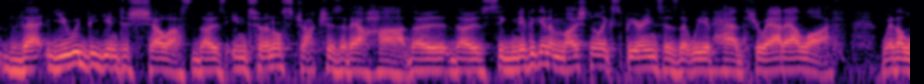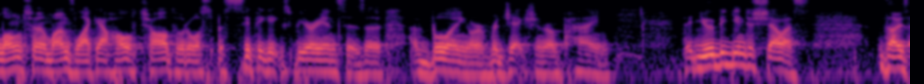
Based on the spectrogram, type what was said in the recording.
that you would begin to show us those internal structures of our heart, those, those significant emotional experiences that we have had throughout our life, whether long term ones like our whole childhood or specific experiences of, of bullying or of rejection or of pain, that you would begin to show us those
